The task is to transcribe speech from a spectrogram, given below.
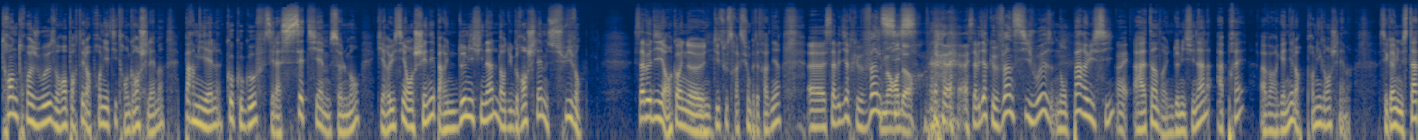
33 joueuses ont remporté leur premier titre en Grand Chelem. Parmi elles, Coco Gauff, c'est la septième seulement, qui réussit à enchaîner par une demi-finale lors du Grand Chelem suivant. Ça veut dire, encore une, une petite soustraction peut-être à venir, euh, ça veut dire que 26, Je me rendors. ça veut dire que 26 joueuses n'ont pas réussi Ouais. à atteindre une demi-finale après avoir gagné leur premier grand chelem. C'est quand même une stat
